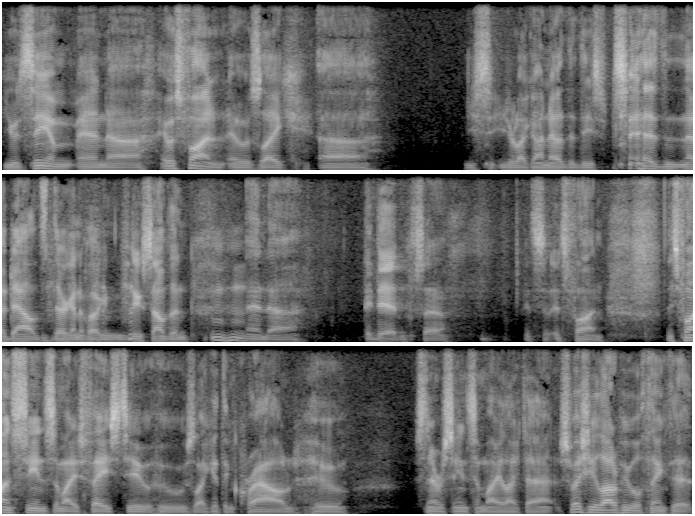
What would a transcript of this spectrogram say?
You would see him, and uh, it was fun. It was like. Uh, you see, you're like, I know that these, no doubt they're gonna fucking do something, and uh, they did. So it's it's fun. It's fun seeing somebody's face too, who's like at the crowd, who has never seen somebody like that. Especially a lot of people think that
